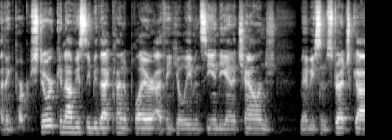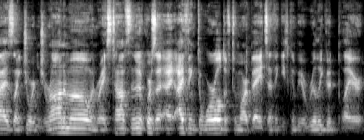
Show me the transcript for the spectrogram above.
I think Parker Stewart can obviously be that kind of player. I think you'll even see Indiana challenge maybe some stretch guys like Jordan Geronimo and Race Thompson. And of course, I, I think the world of Tamar Bates. I think he's going to be a really good player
